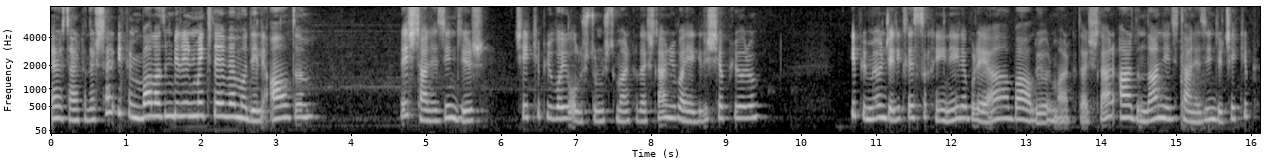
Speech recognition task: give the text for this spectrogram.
Evet arkadaşlar ipimi bağladım bir ilmekle ve modeli aldım. 5 tane zincir çekip yuvayı oluşturmuştum arkadaşlar. Yuvaya giriş yapıyorum. İpimi öncelikle sık iğne ile buraya bağlıyorum arkadaşlar. Ardından 7 tane zincir çekip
